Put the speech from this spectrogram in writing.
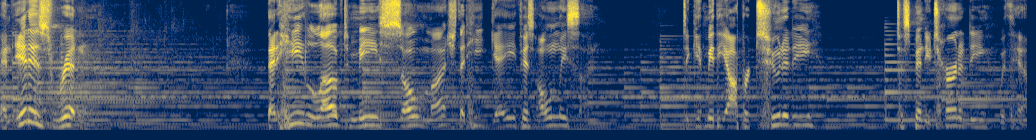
And it is written that he loved me so much that he gave his only son to give me the opportunity to spend eternity with him.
